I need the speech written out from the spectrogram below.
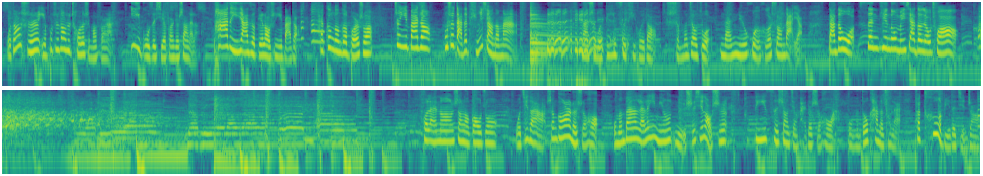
我当时也不知道是抽的什么风啊，一股子邪风就上来了，啪的一下子给老师一巴掌。还更更个博说，这一巴掌不是打的挺响的吗？那是我第一次体会到什么叫做男女混合双打呀，打得我三天都没下得了床。后来呢，上了高中，我记得啊，上高二的时候，我们班来了一名女实习老师。第一次上讲台的时候啊，我们都看得出来，他特别的紧张。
